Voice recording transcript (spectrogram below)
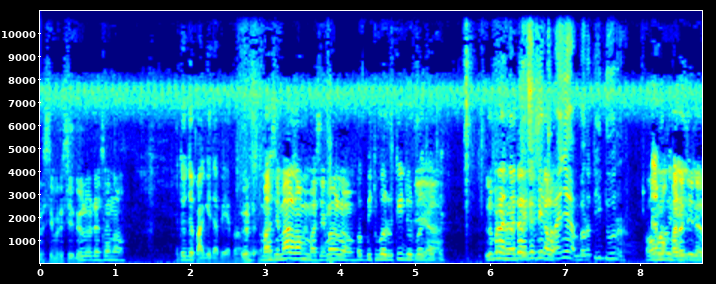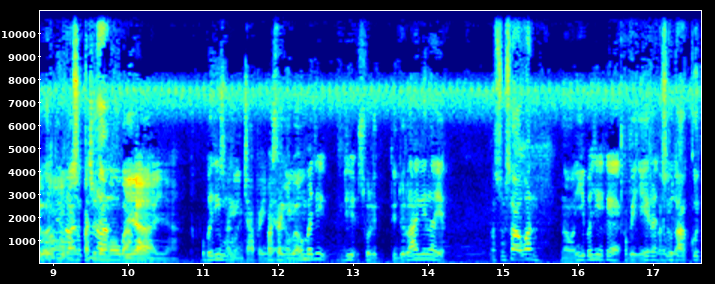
bersih bersih dulu udah sono itu udah pagi tapi apa Udah- masih malam masih malam. Oh itu baru tidur berarti iya. itu. lu pernah nyadar gak sih kalau baru tidur. Oh Emang baru tidur? Oh, Oh, bukan langsung pas sudah mau bangun. iya. Iya oh, berarti saking capeknya. pas lagi bangun berarti dia sulit tidur lagi lah ya? Langsung sawan. Nah iya pasti kayak kepikiran. Langsung aku takut.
